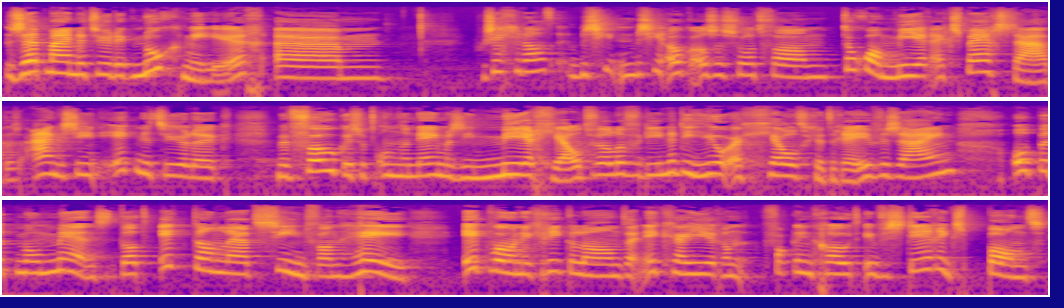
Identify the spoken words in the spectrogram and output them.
zet mij natuurlijk nog meer. Um, hoe zeg je dat? Misschien, misschien ook als een soort van toch wel meer expertstatus. Aangezien ik natuurlijk me focus op ondernemers die meer geld willen verdienen, die heel erg geldgedreven zijn. Op het moment dat ik dan laat zien van hey, ik woon in Griekenland en ik ga hier een fucking groot investeringspand.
